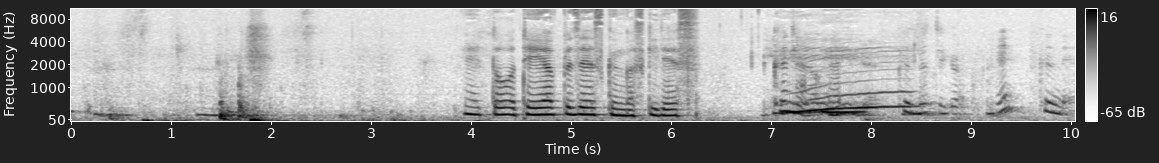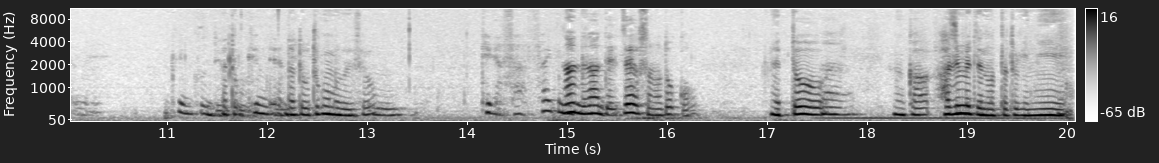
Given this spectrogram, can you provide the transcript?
えっ、とテイアップゼウスくんが好きです。くんだろうなくんだえくんだよね。くんだってくんだよね。だって男の子でしょ、てかさ最後すなんでなんで？ゼウスのどこ？えっと、なんか初めて乗った時に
